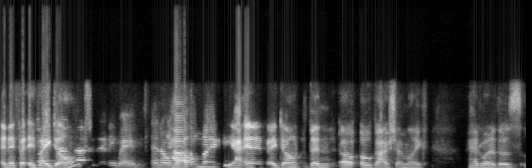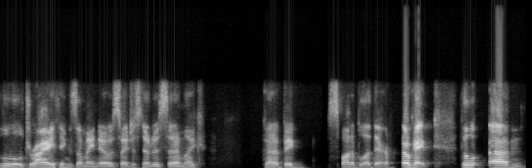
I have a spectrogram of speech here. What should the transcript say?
And if if i don't anyway. And oh how well. am i yeah and if i don't then oh, oh gosh i'm like i had one of those little dry things on my nose so i just noticed that i'm like got a big spot of blood there. Okay the um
